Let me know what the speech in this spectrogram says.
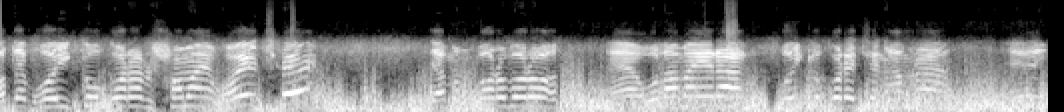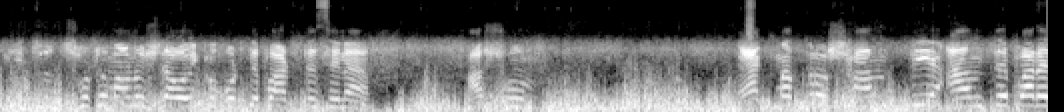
অতএব ঐক্য করার সময় হয়েছে। যেমন বড় বড় ওলামায়েরা ঐক্য করেছেন, আমরা কিছু ছোট মানুষরা ঐক্য করতে পারতেছি না। আসুন, একমাত্র শান্তি আনতে পারে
